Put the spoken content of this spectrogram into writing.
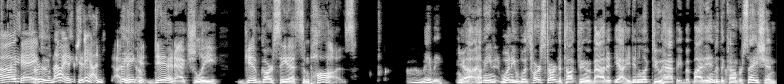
tell you the Okay. truth, well, now I I, think it- understand. I There think go. it did actually give Garcia some pause. Well, maybe. Yeah, I I- mean, when he was first starting to talk to him about it, yeah, he didn't look too happy. But by the end of the conversation,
